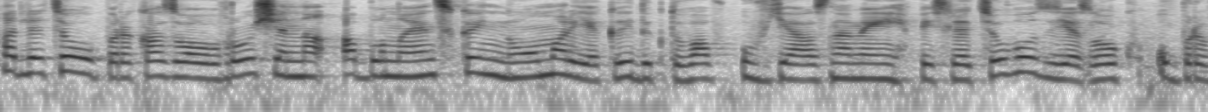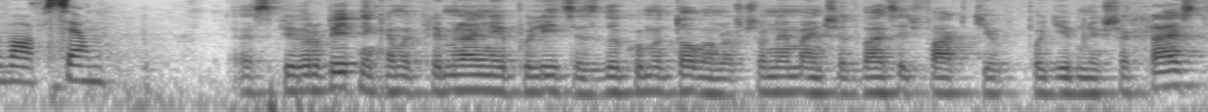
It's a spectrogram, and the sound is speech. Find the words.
А для цього переказував гроші на абонентський номер, який диктував ув'язнений. Після цього зв'язок обривався. Співробітниками кримінальної поліції задокументовано щонайменше 20 фактів подібних шахрайств.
